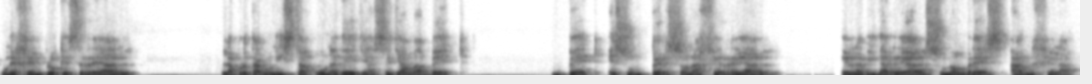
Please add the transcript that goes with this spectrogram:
un ejemplo que es real. La protagonista, una de ellas, se llama Beth. Beth es un personaje real. En la vida real su nombre es Ángela.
